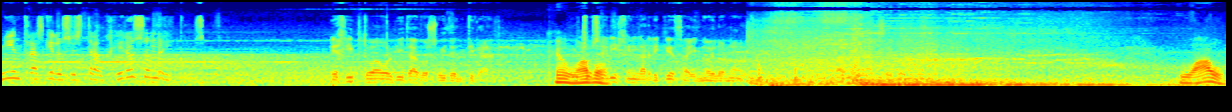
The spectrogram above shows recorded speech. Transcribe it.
mientras que los extranjeros son ricos? Egipto ha olvidado su identidad. Qué Muchos guapo. eligen la riqueza y no el honor. Wow.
